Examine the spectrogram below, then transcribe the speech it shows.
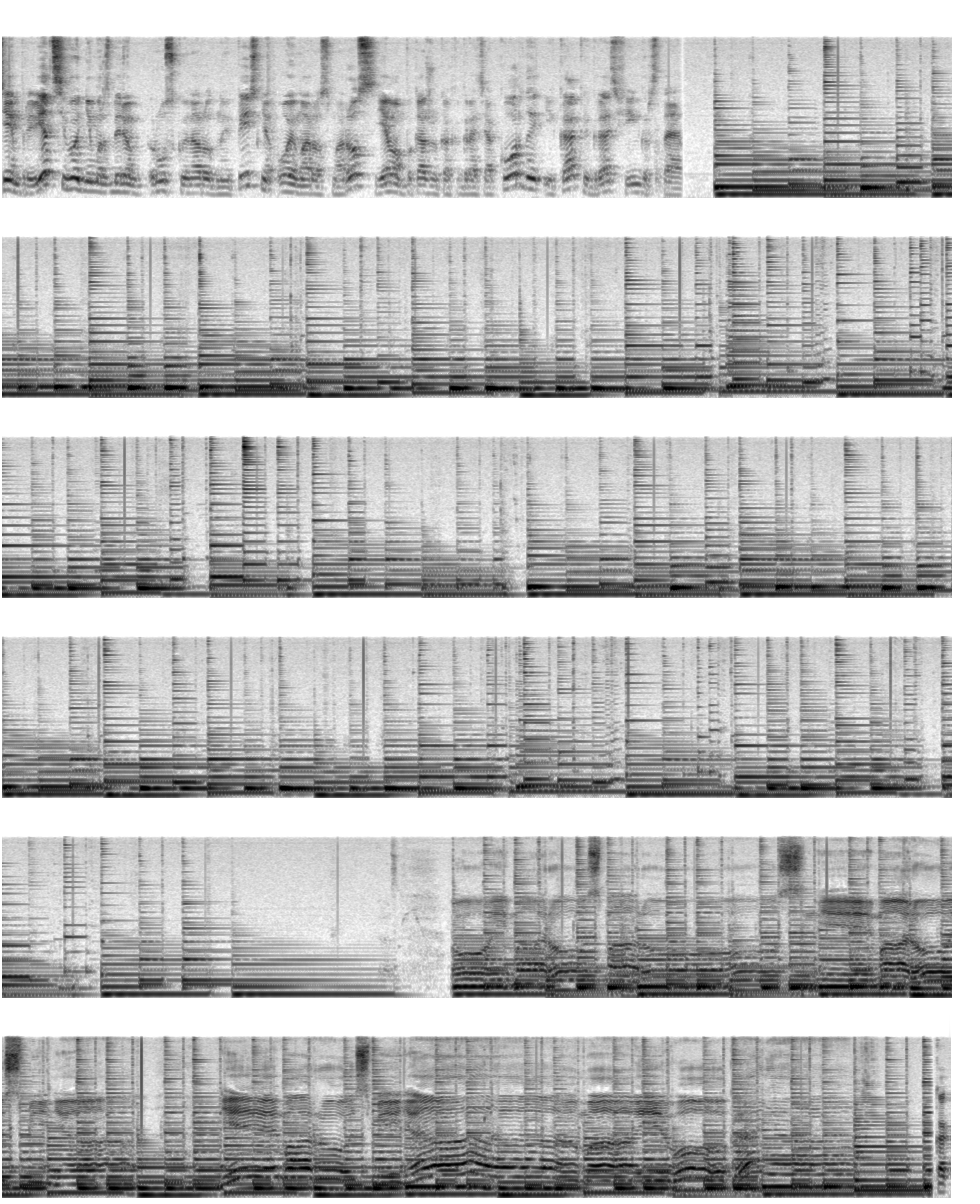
Всем привет! Сегодня мы разберем русскую народную песню «Ой, мороз, мороз». Я вам покажу, как играть аккорды и как играть фингерстайл.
